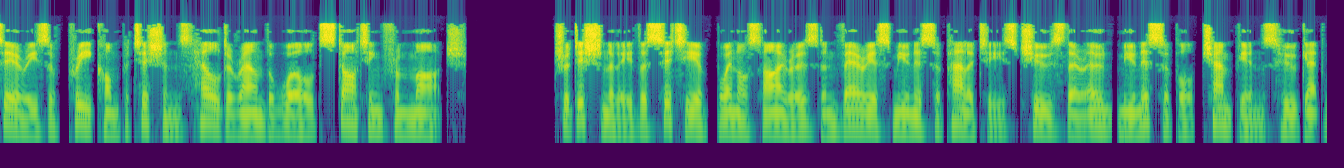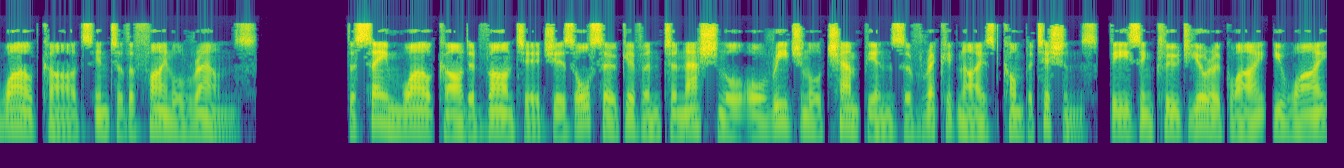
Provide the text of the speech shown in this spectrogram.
series of pre-competitions held around the world starting from March. Traditionally the city of Buenos Aires and various municipalities choose their own municipal champions who get wildcards into the final rounds. The same wildcard advantage is also given to national or regional champions of recognized competitions. These include Uruguay, UY,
